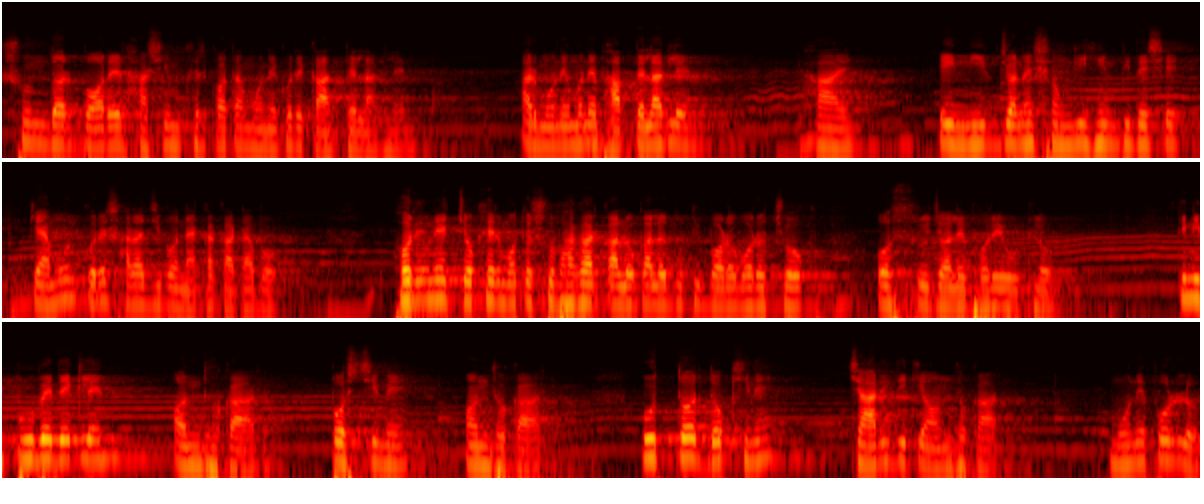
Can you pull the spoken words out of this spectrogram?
সুন্দর বরের হাসি মুখের কথা মনে করে কাঁদতে লাগলেন। আর মনে মনে ভাবতে লাগলেন, হায়, এই নির্জনের সঙ্গীহীন বিদেশে কেমন করে সারা জীবন একা কাটাবো? হরিণের চোখের মতো সুভাগার কালো কালো দুটি বড় বড় চোখ অশ্রু জলে ভরে উঠল। তিনি পূবে দেখলেন অন্ধকার, পশ্চিমে অন্ধকার, উত্তর দক্ষিণে চারিদিকে অন্ধকার। মনে পড়ল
